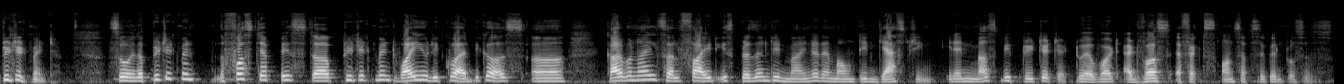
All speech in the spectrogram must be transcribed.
pretreatment. So, in the pretreatment the first step is the pretreatment why you require because uh, carbonyl sulfide is present in minor amount in gas stream and must be pretreated to avoid adverse effects on subsequent processes.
